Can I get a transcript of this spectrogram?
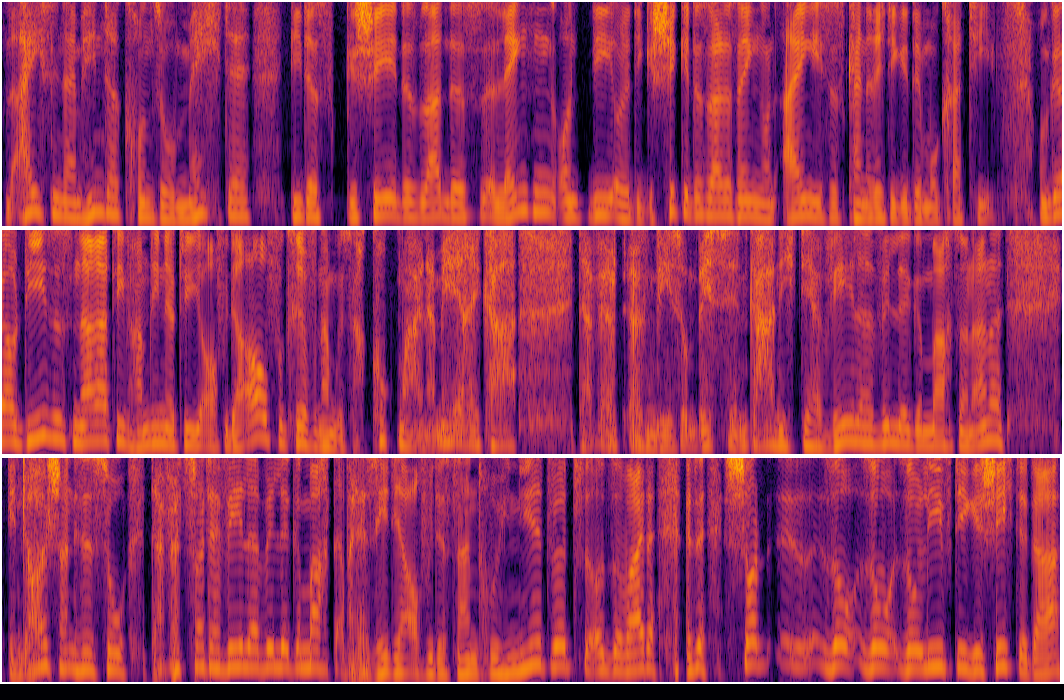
Und eigentlich sind da im Hintergrund so Mächte, die das Geschehen des Landes lenken und die oder die Geschicke des Landes lenken und eigentlich ist es keine richtige Demokratie. Und genau dieses Narrativ haben die natürlich auch wieder aufgegriffen und haben gesagt, guck mal in Amerika, da wird irgendwie so ein bisschen gar nicht der Wählerwille gemacht, sondern anders. In Deutschland ist es so, da wird zwar der Wählerwille gemacht, aber da seht ihr auch, wie das Land ruiniert wird und so weiter. Also schon äh, so so so lief die Geschichte da.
